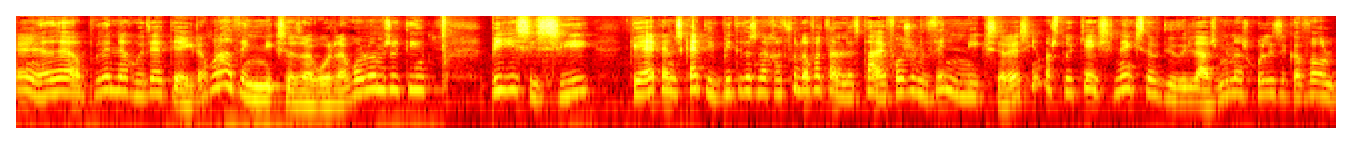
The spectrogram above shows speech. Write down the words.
Ε, δεν έχω ιδέα τι έγινε. Εγώ δεν ήξερα αγόρι. Εγώ νόμιζα ότι πήγες εσύ και έκανες κάτι επίτηδες να χαθούν αυτά τα λεφτά. Εφόσον δεν ήξερες, είμαστε OK, συνέχισε τη δουλειά σου. Μην ασχολείσαι καθόλου.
